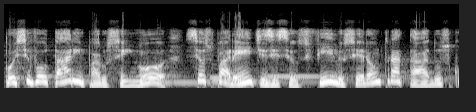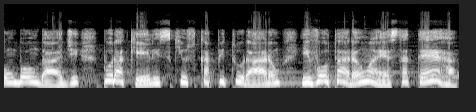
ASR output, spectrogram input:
Pois se voltarem para o Senhor, seus parentes e seus filhos serão tratados com bondade por aqueles que os capturaram e voltarão a esta terra.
